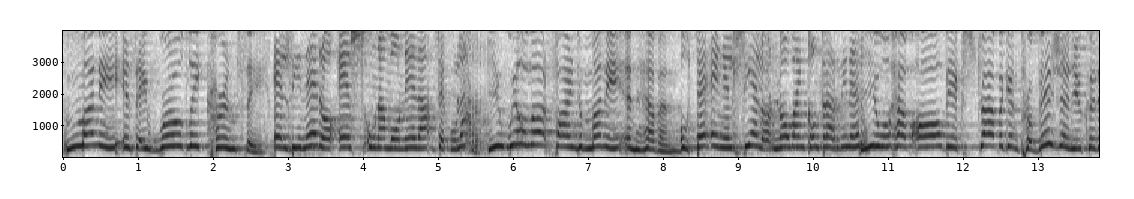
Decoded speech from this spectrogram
Money is a worldly currency. El dinero es una moneda secular. You will not find money in heaven. Usted en el cielo no va a encontrar dinero. You will have all the extravagant provision you could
